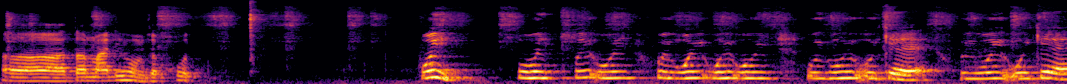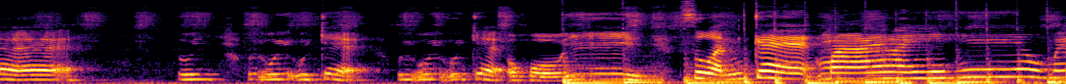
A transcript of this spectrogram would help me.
เอ่อต้นไม้ที่ผมจะขุด อุ้ยอุ้ยอุ้ยอุ้ยอุ้ยอุ้ยอุ้ยอุ้ยอุ้ยอุ้ยอุ้ยแกะอุ้ยอุ้ยอุ้ยแกะ อุ้ยอุ้ยอุ้ยอุ้ยแกะอุ้ยอุ้ยอุ้ยแกะโอ้โหสวนแกะไม้อะไรเฮ้วไม่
